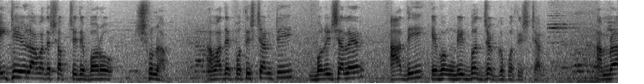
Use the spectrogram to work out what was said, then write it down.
এইটাই হলো আমাদের সবচেয়ে বড় সুনাম। আমাদের প্রতিষ্ঠানটি বরিশালের আদি এবং নির্ভরযোগ্য প্রতিষ্ঠান। আমরা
